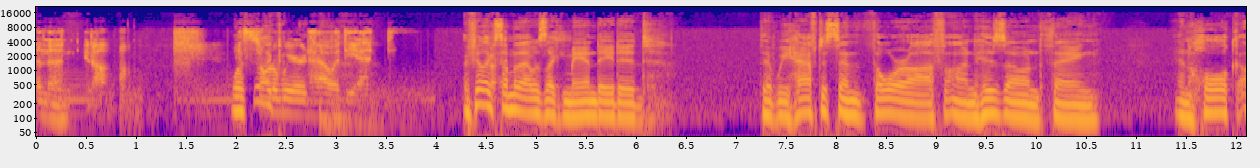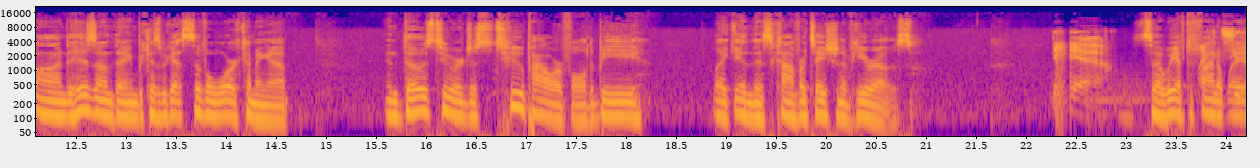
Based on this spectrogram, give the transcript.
and then you know, well it's sort like- of weird how at the end I feel like some of that was like mandated that we have to send Thor off on his own thing and Hulk on to his own thing because we got Civil War coming up. And those two are just too powerful to be like in this confrontation of heroes. Yeah, So we have to find a way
